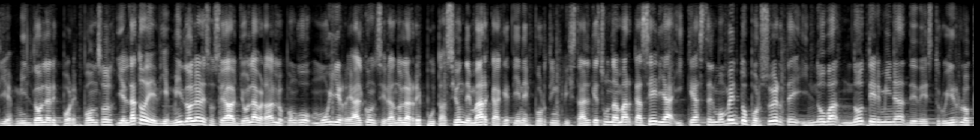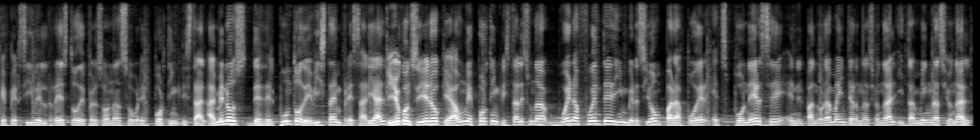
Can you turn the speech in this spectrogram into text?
10 mil dólares por sponsors. Y el dato de 10 mil dólares, o sea, yo la verdad lo pongo muy irreal considerando la reputación de marca que tiene Sporting Cristal, que es una marca seria y que hasta el momento, por suerte, Innova no termina de destruir lo que percibe el resto de personas sobre Sporting Cristal. Al al menos desde el punto de vista empresarial, que yo considero que aún Sporting Cristal es una buena fuente de inversión para poder exponerse en el panorama internacional y también nacional,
